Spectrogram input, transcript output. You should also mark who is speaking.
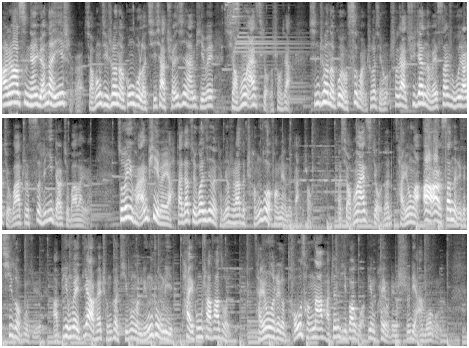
Speaker 1: 二零二四年元旦伊始，小鹏汽车呢公布了旗下全新 MPV 小鹏 X 九的售价。新车呢共有四款车型，售价区间呢为三十五点九八至四十一点九八万元。作为一款 MPV 啊，大家最关心的肯定是它的乘坐方面的感受。啊，小鹏 X 九的采用了二二三的这个七座布局啊，并为第二排乘客提供了零重力太空沙发座椅，采用了这个头层 Napa 真皮包裹，并配有这个十点按摩功能。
